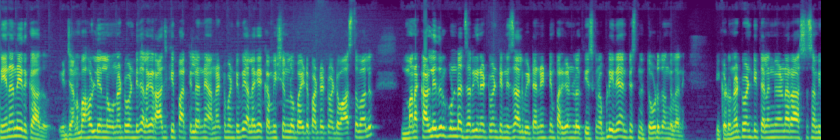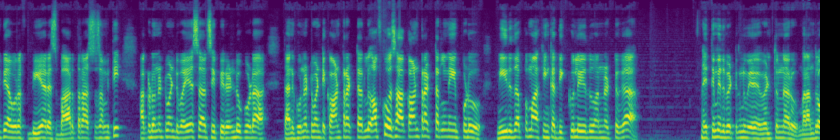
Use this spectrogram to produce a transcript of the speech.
నేననేది కాదు. ఈ జనబాహుళ్యంలో ఉన్నటువంటిది అలాగే రాజకీయ పార్టీలన్నీ అన్నటువంటివి అలాగే కమిషన్లో బయటపడేటువంటి వాస్తవాలు మన కళ్ళెదురకుండా జరిగినటువంటి నిజాలు వీటన్నింటిని పరిగణలోకి తీసుకున్నప్పుడు ఇదే అనిపిస్తుంది తోడు దొంగలని. ఇక్కడ ఉన్నటువంటి తెలంగాణ రాష్ట్ర సమితి అవర్ బీఆర్ఎస్ భారత రాష్ట్ర సమితి అక్కడ ఉన్నటువంటి వైఎస్ఆర్సీపీ రెండు కూడా దానికి ఉన్నటువంటి కాంట్రాక్టర్లు. అఫ్కోర్స్ ఆ కాంట్రాక్టర్లని ఇప్పుడు మీరు తప్ప మాకు ఇంకా దిక్కు లేదు అన్నట్టుగా నెత్తి మీద పెట్టుకుని వెళ్తున్నారు. మరి అందులో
